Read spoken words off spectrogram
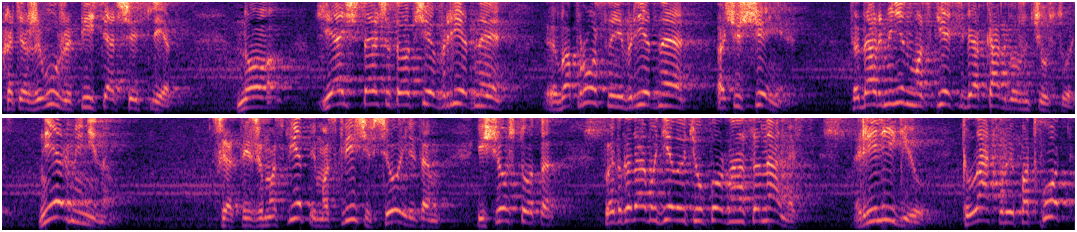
хотя живу уже 56 лет. Но я считаю, что это вообще вредные э, вопросы и вредное ощущение. Тогда армянин в Москве себя как должен чувствовать? Не армянином. Скажет, ты же в Москве, ты москвич, и все, или там еще что-то. Поэтому, когда вы делаете упор на национальность, религию, классовый подход,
